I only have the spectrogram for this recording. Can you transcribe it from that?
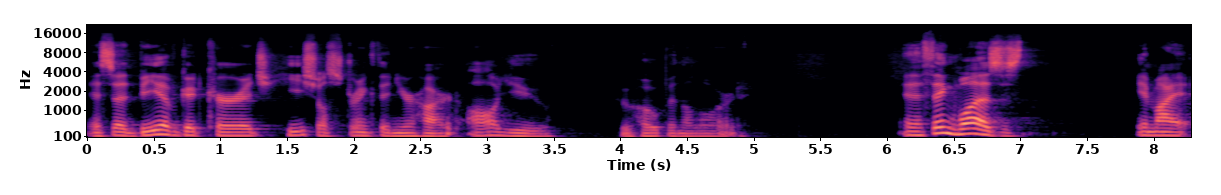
It said, Be of good courage, he shall strengthen your heart, all you who hope in the Lord. And the thing was, is in my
